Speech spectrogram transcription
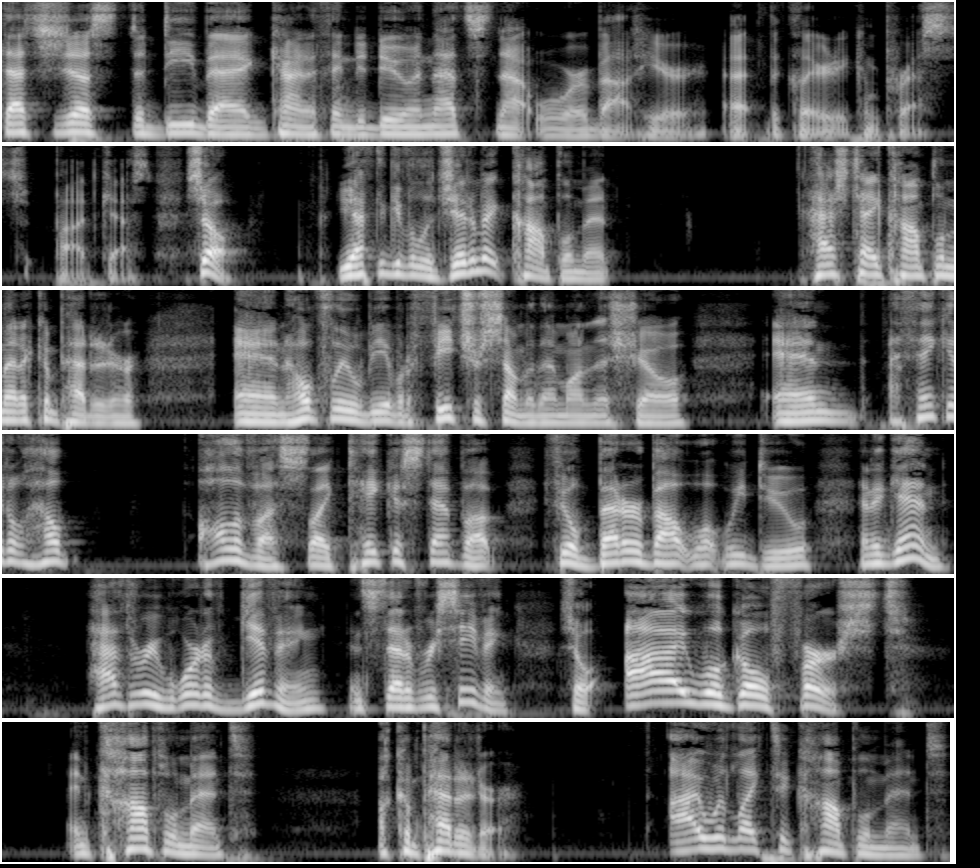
that's just a D bag kind of thing to do. And that's not what we're about here at the Clarity Compressed podcast. So you have to give a legitimate compliment, hashtag compliment a competitor, and hopefully we'll be able to feature some of them on this show. And I think it'll help all of us like take a step up, feel better about what we do. And again, have the reward of giving instead of receiving. So I will go first and compliment a competitor. I would like to compliment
